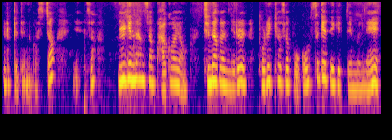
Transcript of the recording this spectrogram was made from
이렇게 되는 것이죠. 예, 그래서 일기는 항상 과거형, 지나간 일을 돌이켜서 보고 쓰게 되기 때문에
